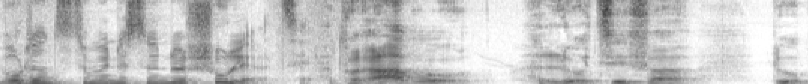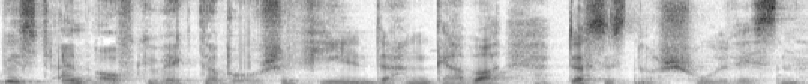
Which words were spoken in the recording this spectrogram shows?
Wurde uns zumindest in der Schule erzählt. Bravo, Luzifer. Du bist ein aufgeweckter Bursche. Vielen Dank, aber das ist nur Schulwissen.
